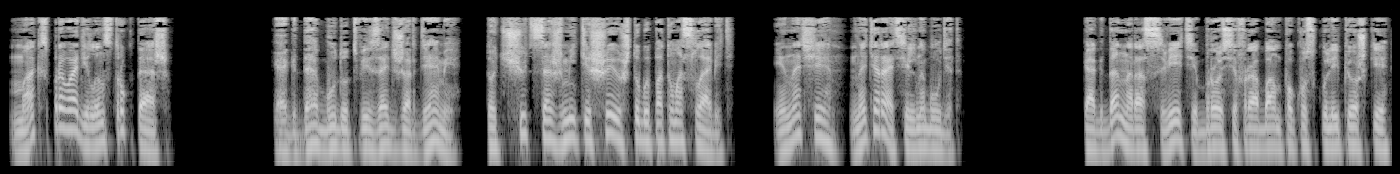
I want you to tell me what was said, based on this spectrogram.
Макс проводил инструктаж. Когда будут вязать жердями, то чуть сожмите шею, чтобы потом ослабить иначе натирать сильно будет. Когда на рассвете, бросив рабам по куску лепешки,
